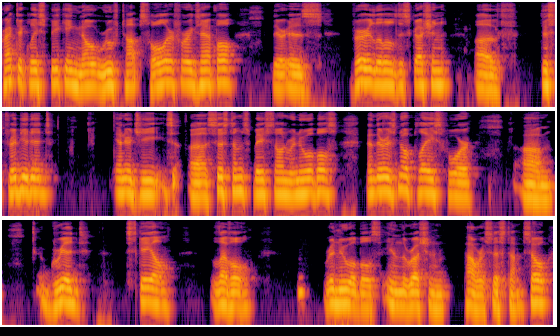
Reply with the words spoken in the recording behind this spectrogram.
practically speaking, no rooftop solar, for example. There is very little discussion of distributed energy uh, systems based on renewables, and there is no place for um, grid scale level renewables in the Russian power system. So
